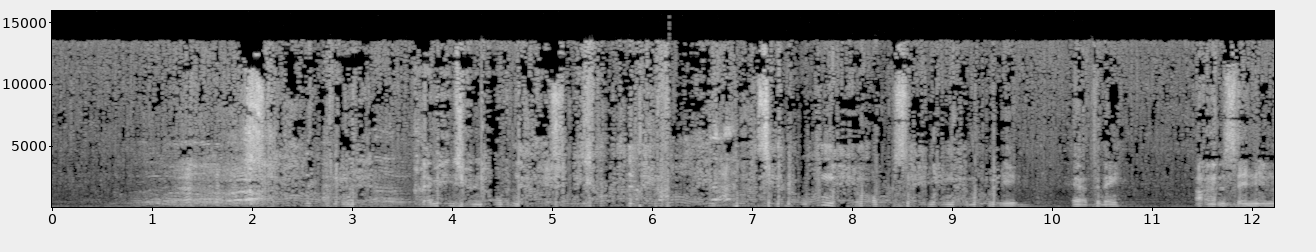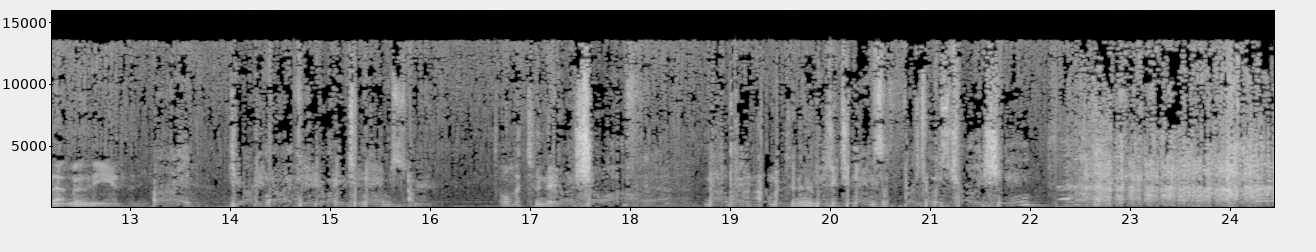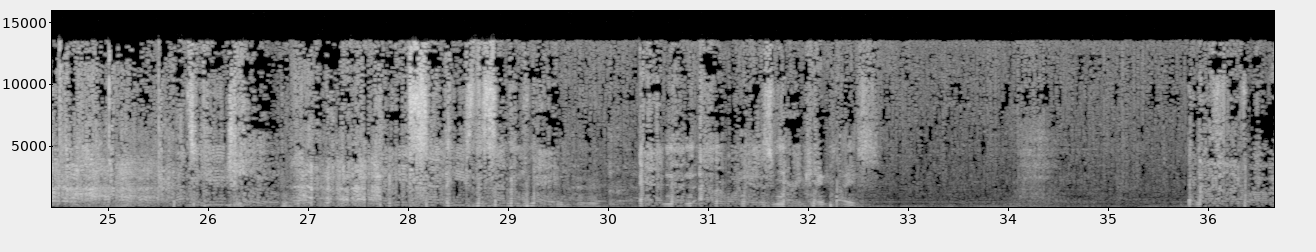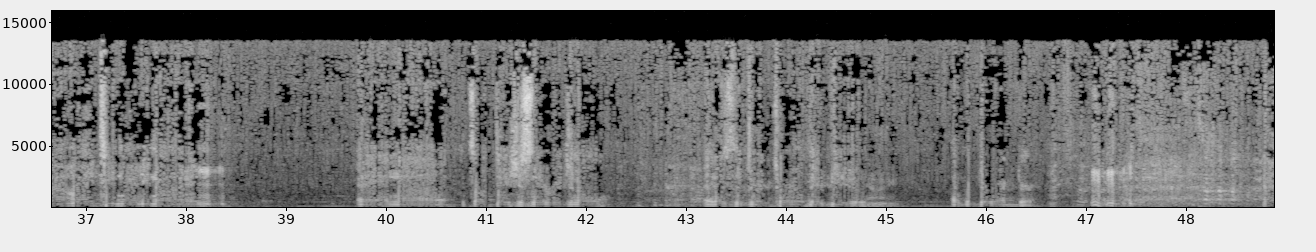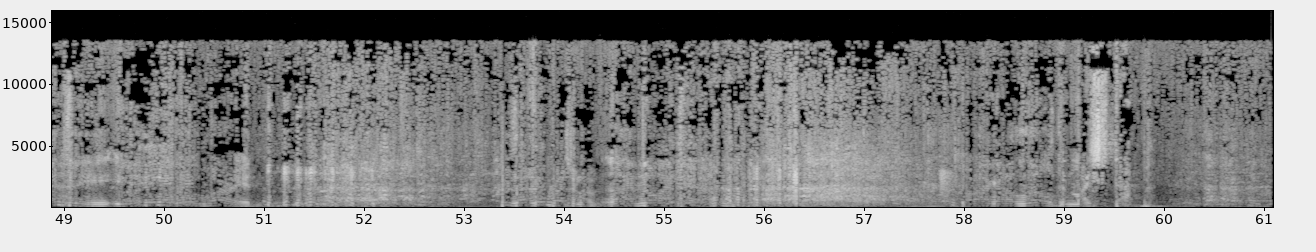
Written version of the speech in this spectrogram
That means you know what Now, so we go around to Dave Foley, who has to either go one name or say name that movie, Anthony. I'm going to say name that movie, Anthony. All right. Do you already know Anthony? Or do you want your two names? I want my two names. You want to show off? No, wait, I want my two names. Here's your two names. The first one is Charlie Sheen. That's a huge clue. And he's, se- he's the seventh name. And then the other one is Mary Kay Place. And that's from 1999. And uh, it's audaciously original. And it's the directorial debut of a director. You're getting a little worried. Who's that impression of? I have no idea. but I got a lilt in my step.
